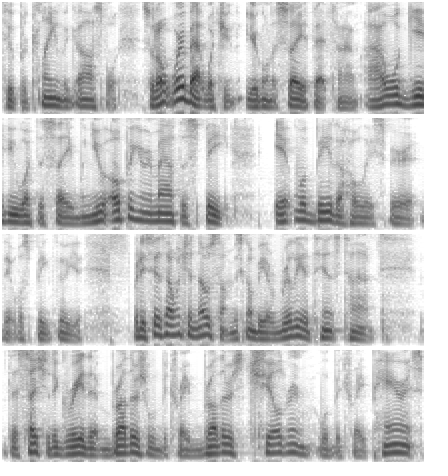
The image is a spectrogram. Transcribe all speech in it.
to proclaim the gospel. So don't worry about what you, you're going to say at that time. I will give you what to say. When you open your mouth to speak, it will be the Holy Spirit that will speak through you. But he says, I want you to know something. It's going to be a really intense time to such a degree that brothers will betray brothers, children will betray parents,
